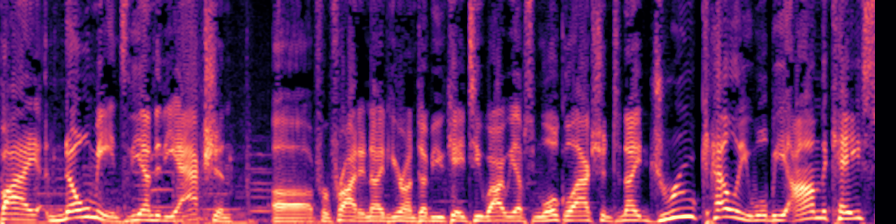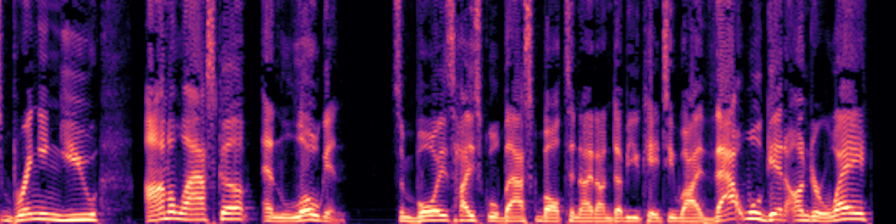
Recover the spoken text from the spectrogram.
by no means the end of the action uh, for Friday night here on WKTY. We have some local action tonight. Drew Kelly will be on the case, bringing you Onalaska and Logan. Some boys high school basketball tonight on WKTY. That will get underway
